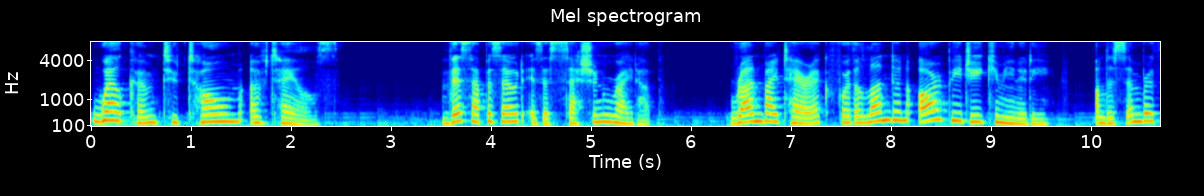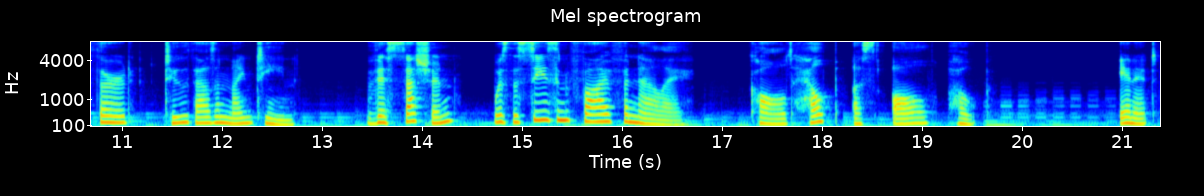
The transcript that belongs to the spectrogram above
Welcome to Tome of Tales. This episode is a session write up run by Tarek for the London RPG community on December 3rd, 2019. This session was the season 5 finale called Help Us All Hope. In it,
